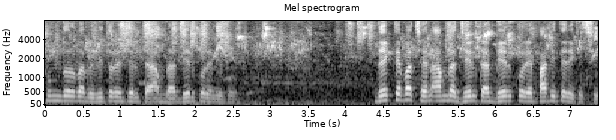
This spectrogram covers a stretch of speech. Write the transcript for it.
সুন্দরভাবে ভিতরের জেলটা আমরা বের করে নিব। দেখতে পাচ্ছেন, আমরা জেলটা বের করে বাটিতে রেখেছি।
